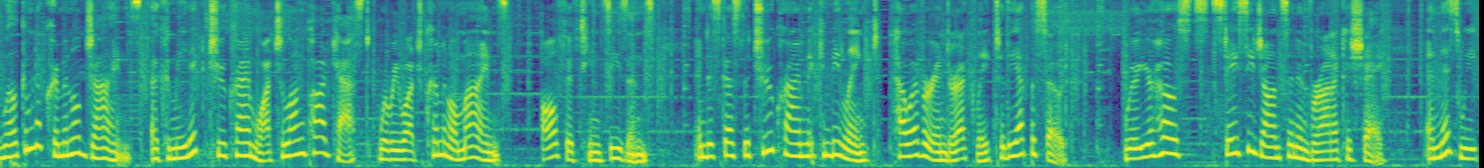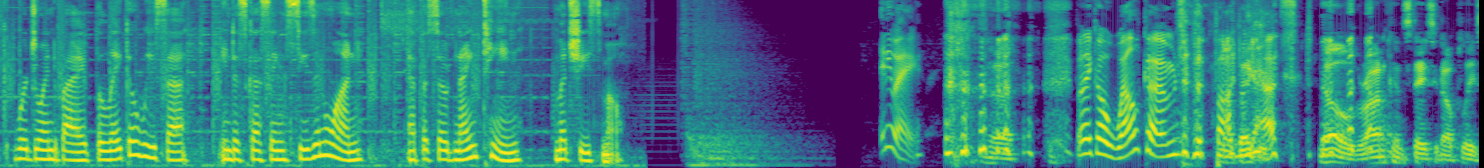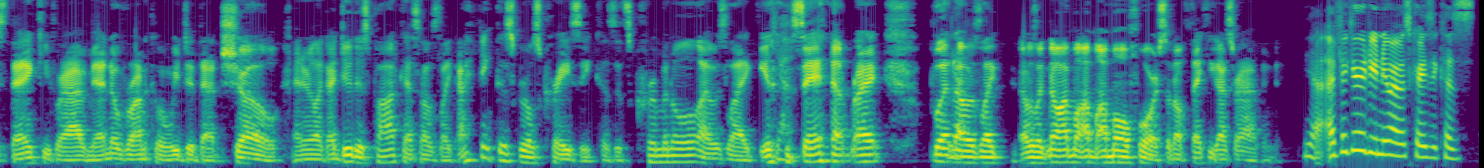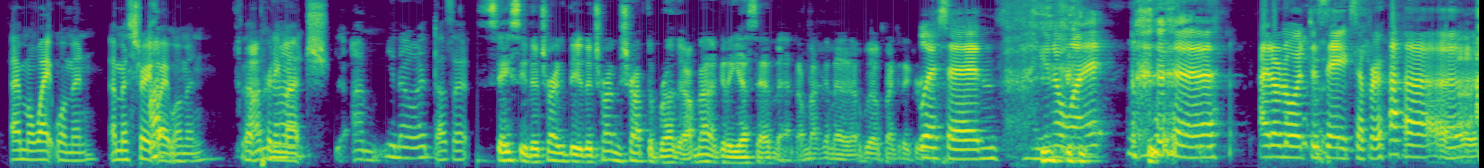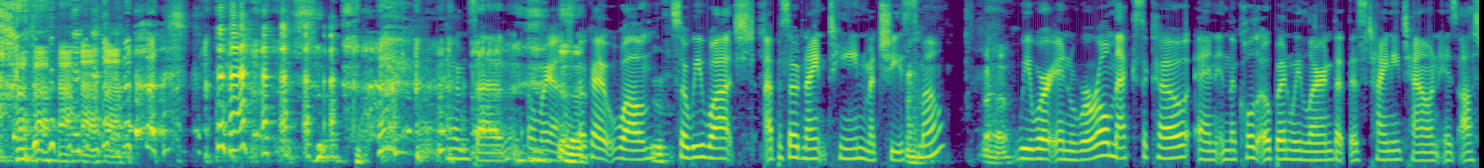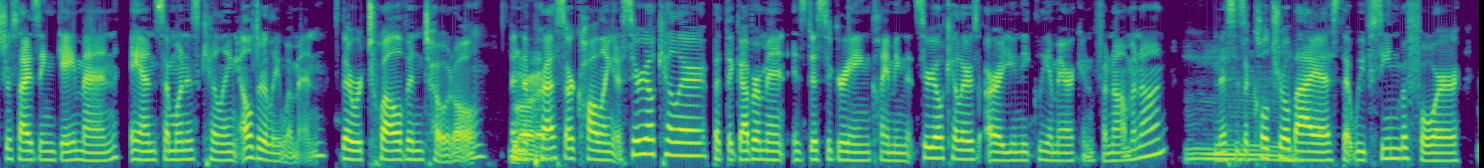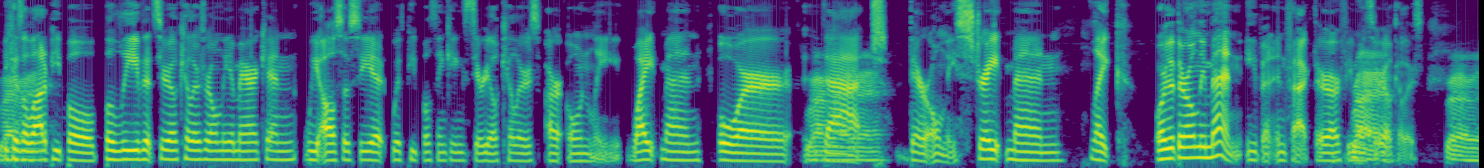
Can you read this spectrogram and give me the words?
Welcome to Criminal Gines, a comedic true crime watch along podcast where we watch Criminal Minds, all 15 seasons, and discuss the true crime that can be linked, however indirectly, to the episode. We're your hosts, Stacy Johnson and Veronica Shea, and this week we're joined by Bileko Wissa in discussing Season 1, Episode 19, Machismo. Anyway, like a welcome to the podcast. No, Veronica and Stacy, no, please, thank you for having me. I know Veronica when we did that show, and you're like, I do this podcast. I was like, I think this girl's crazy because it's criminal. I was like, you know, yeah. I'm saying that right, but yeah. I was like, I was like, no, I'm, I'm I'm all for. It. So no, thank you guys for having me. Yeah, I figured you knew I was crazy because I'm a white woman. I'm a straight I'm, white woman. That I'm pretty not, much. I'm, you know, it does it. Stacy, they're trying to they, are trying to trap the brother. I'm not gonna yes and that. I'm not gonna. I'm not gonna agree. Listen, you know what? I don't know what to say except for. I'm sad. Oh my gosh. Okay, well, so we watched episode 19, Machismo. Uh-huh. Uh-huh. We were in rural Mexico, and in the cold open, we learned that this tiny town is ostracizing gay men and someone is killing elderly women. There were 12 in total. And right. the press are calling it a serial killer, but the government is disagreeing, claiming that serial killers are a uniquely American phenomenon. Mm. this is a cultural mm. bias that we've seen before right. because a lot of people believe that serial killers are only American. We also see it with people thinking serial killers are only white men or right. that they're only straight men. Like, or that they're only men, even. In fact, there are female serial killers.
